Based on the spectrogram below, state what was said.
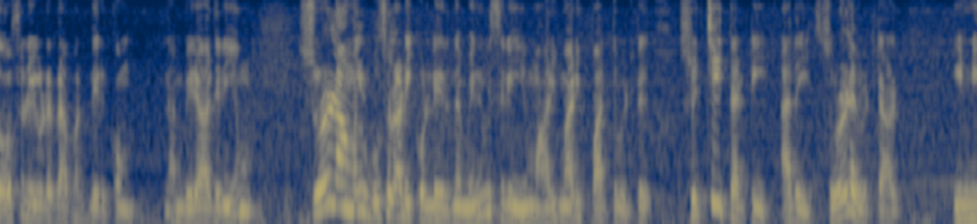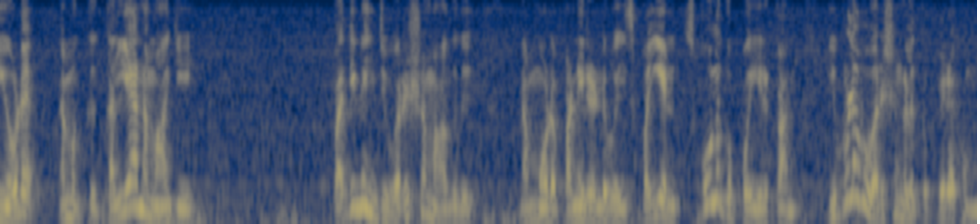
யோசனையுடன் அமர்ந்திருக்கும். நம்பிராஜனையும் சுழலாமல் ஊசலாடி கொண்டிருந்த மின்விசிறியையும் மாறி மாறி பார்த்துவிட்டு சுவிட்சை தட்டி அதை சுழல விட்டாள். இன்னியோட நமக்கு கல்யாணமாகி பதினஞ்சு வருஷம் ஆகுது நம்மோட பன்னிரெண்டு வயசு பையன் ஸ்கூலுக்கு போயிருக்கான். இவ்வளவு வருஷங்களுக்கு பிறகும்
